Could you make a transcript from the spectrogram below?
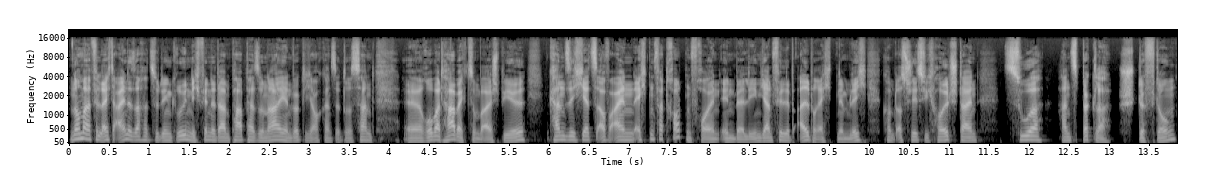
Nochmal vielleicht eine Sache zu den Grünen. Ich finde da ein paar Personalien wirklich auch ganz interessant. Äh, Robert Habeck zum Beispiel kann sich jetzt auf einen echten Vertrauten freuen in Berlin. Jan-Philipp Albrecht nämlich kommt aus Schleswig-Holstein zur Hans-Böckler-Stiftung,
